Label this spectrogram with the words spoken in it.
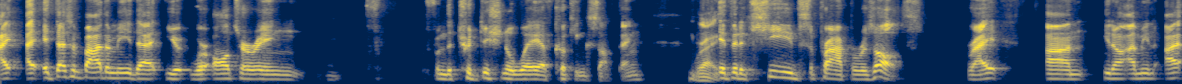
I, I, it doesn't bother me that we're altering from the traditional way of cooking something, right? If it achieves the proper results, right? Um, you know, I mean, I,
